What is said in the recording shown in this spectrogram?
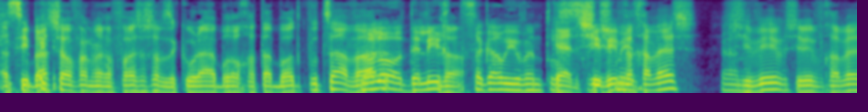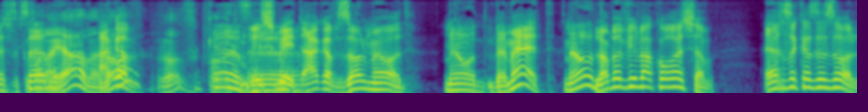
הסיבה שאופן מרפרש עכשיו זה כי אולי יברך אותה בעוד קבוצה, אבל... לא, לא, דליכט לא. סגר ביובנטוס. כן, רשמית. 75? כן. 70, 75, זה כבר בסדר. היה, אבל אגב, לא, לא, זה כבר... כן, זה- רשמית, אגב, זול מאוד. מאוד, באמת. מאוד. לא מבין מה קורה שם. איך זה כזה זול?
